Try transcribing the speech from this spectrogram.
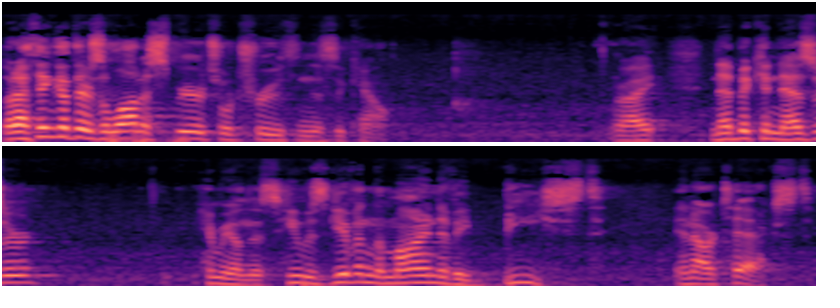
But I think that there's a lot of spiritual truth in this account. Right? Nebuchadnezzar, hear me on this, he was given the mind of a beast in our text.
